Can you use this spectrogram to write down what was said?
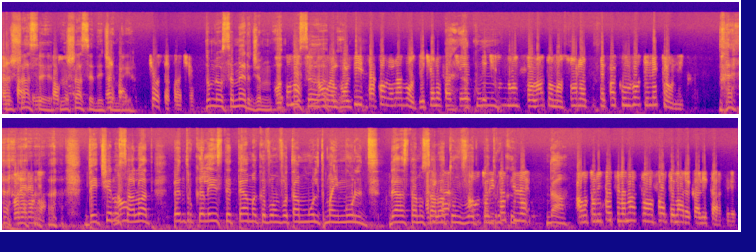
În șase 6, sau în în 6 decembrie. Ce o să facem? Domnule, o să mergem. O să mergem, nu? Împultiți acolo la vot. De ce nu face, Acum- de ce nu s-a luat o măsură să se facă un vot electronic? Părerea mea. De ce nu, Nu? s-a luat? Pentru că le este teamă că vom vota mult mai mult. De asta nu s-a Adică luat un vot. Pentru că... autoritățile- Da. Autoritățile noastre au foarte mare calitate.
